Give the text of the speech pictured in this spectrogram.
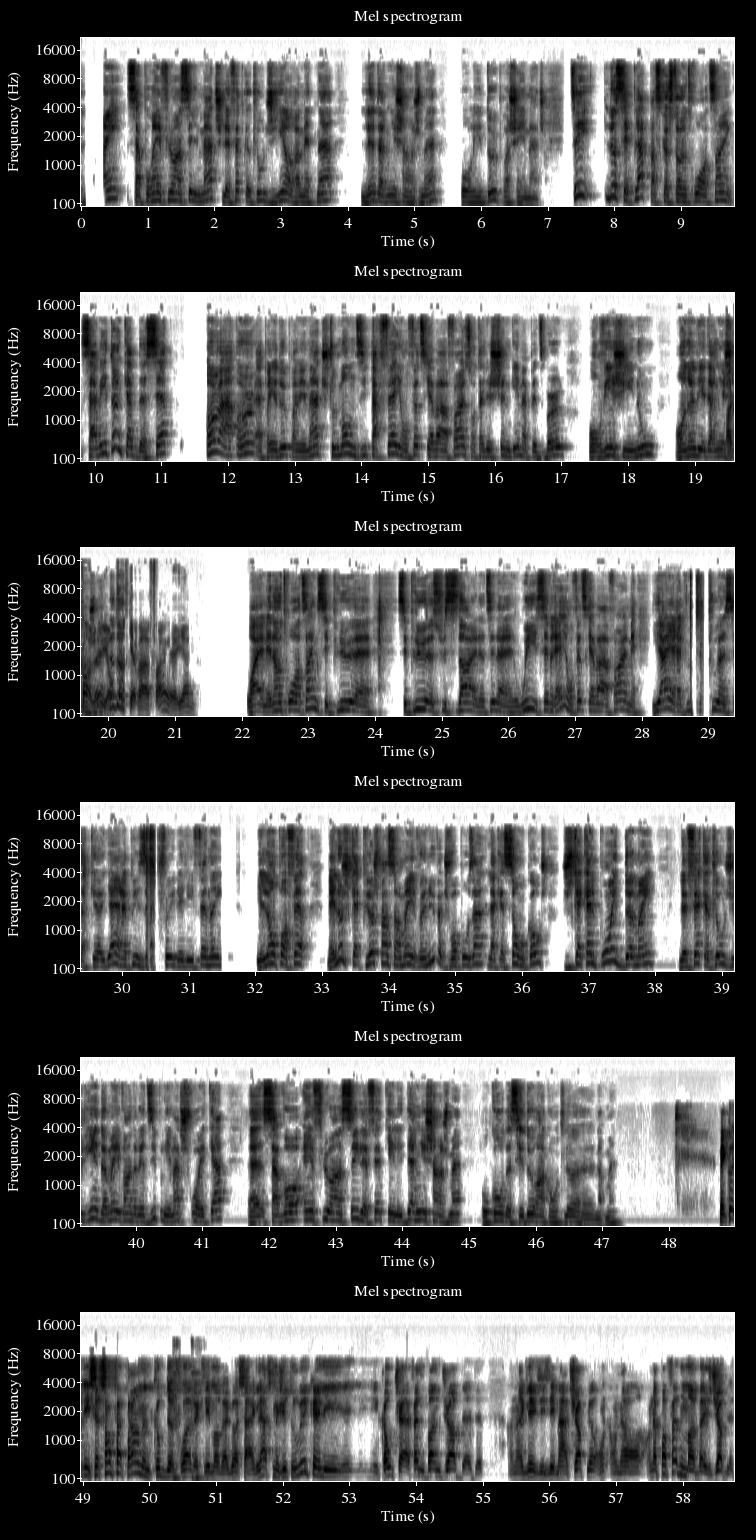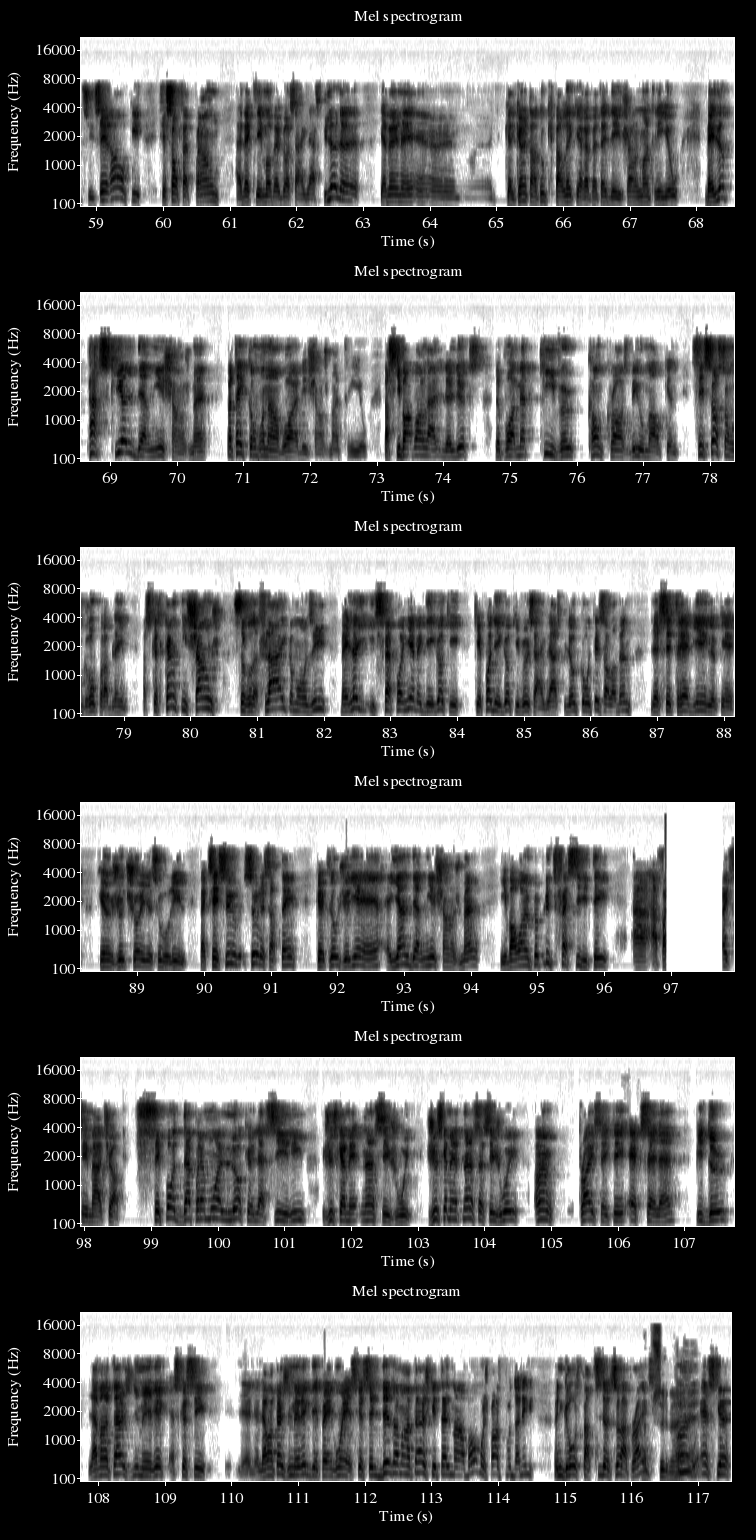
ça pourrait influencer le match, le fait que Claude Julien aura maintenant le dernier changement pour les deux prochains matchs? Tu sais, là, c'est plate parce que c'est un 3 de 5. Ça avait été un 4 de 7. 1 à 1 après les deux premiers matchs. Tout le monde dit parfait, ils ont fait ce qu'il y avait à faire. Ils sont allés chez une game à Pittsburgh. On revient chez nous. On a les derniers Encore changements. Là, ils ont fait ce qu'il y avait à faire, Yann. Oui, mais dans 3-5, c'est plus, euh, c'est plus euh, suicidaire. oui, c'est vrai, ils ont fait ce qu'ils avaient à faire, mais hier, ils auraient pu tout dans le cercueil. Hier, ils auraient pu les achever, les, les. Ils l'ont pas fait. Mais là, puis là, je pense que Romain est revenu, fait que je vais poser la question au coach. Jusqu'à quel point demain, le fait que Claude Julien, demain et vendredi, pour les matchs 3 et 4, euh, ça va influencer le fait qu'il y ait les derniers changements au cours de ces deux rencontres-là, Normand? Mais écoute, ils se sont fait prendre une coupe de fois avec les mauvais gosses à la glace, mais j'ai trouvé que les, les, coachs avaient fait une bonne job de, en anglais, ils disent des match-ups. On n'a on pas fait de mauvais job là-dessus. C'est rare qu'ils se sont fait prendre avec les mauvais gosses à la glace. Puis là, il y avait un, quelqu'un tantôt qui parlait qu'il y aurait peut-être des changements de trio. Mais là, parce qu'il y a le dernier changement, peut-être qu'on va en voir des changements de trio. Parce qu'il va avoir le luxe de pouvoir mettre qui veut contre Crosby ou Malkin. C'est ça son gros problème. Parce que quand il change sur le fly, comme on dit, ben là, il, se fait poigner avec des gars qui n'est pas des gars qui veulent sa glace. Puis l'autre côté, Sullivan le sait très bien qu'il y, a un jeu de chat et de souris. Fait que c'est sûr, sûr et certain que Claude Julien, ayant le dernier changement, il va avoir un peu plus de facilité à, faire ses match-ups. C'est pas, d'après moi, là que la série, jusqu'à maintenant, s'est jouée. Jusqu'à maintenant, ça s'est joué, un, Price a été excellent. Puis deux, l'avantage numérique, est-ce que c'est l'avantage numérique des Pingouins, est-ce que c'est le désavantage qui est tellement bon? Moi, je pense qu'il faut donner une grosse partie de ça à Price. Absolument. Ou est-ce que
